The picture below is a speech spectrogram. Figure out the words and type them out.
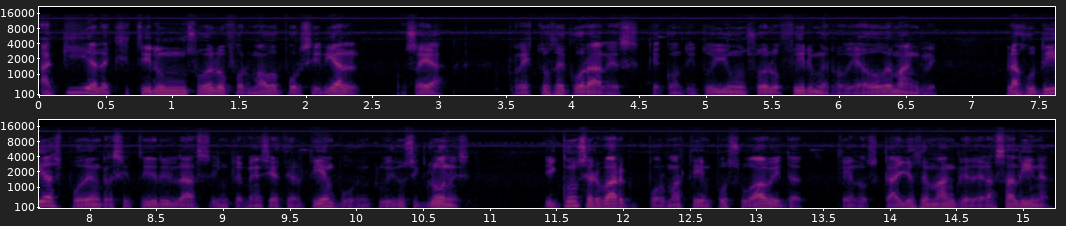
Aquí, al existir un suelo formado por cirial, o sea, restos de corales que constituyen un suelo firme rodeado de mangle, las jutías pueden resistir las inclemencias del tiempo, incluidos ciclones, y conservar por más tiempo su hábitat, que en los callos de mangle de la salina,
